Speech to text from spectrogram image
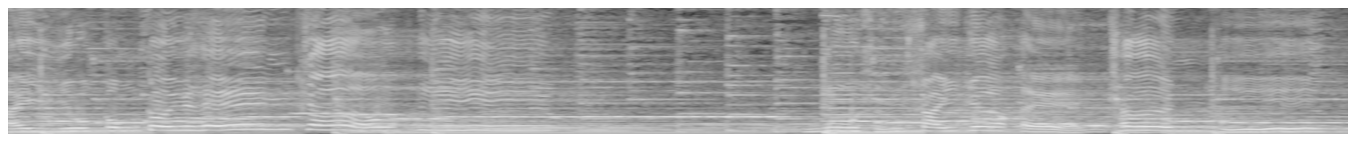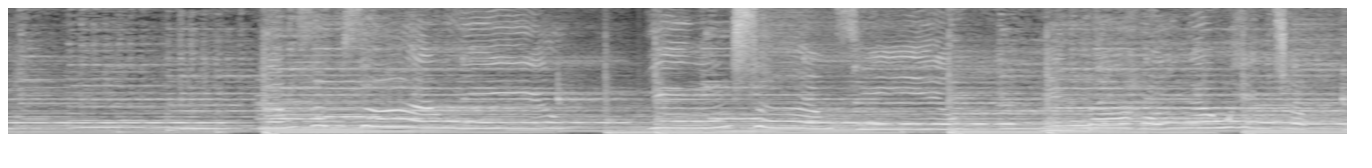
系要共对轻舟飘，乌田誓约轻春晓。两心相邀，影相照，愿化海鸥轻唱月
